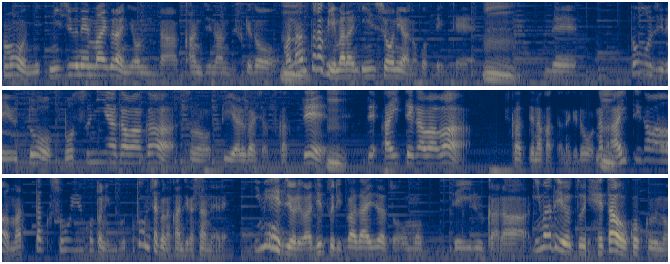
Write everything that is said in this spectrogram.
もうに20年前ぐらいに読んだ感じなんですけど、まあうんなんとなく未だに印象には残っていて、うん。で、当時で言うと、ボスニア側がその PR 会社を使って、うん。で、相手側は使ってなかったんだけど、なんか相手側は全くそういうことに無頓着な感じがしたんだよね。イメージよりは実利が大事だと思っているから、今で言うと下手をこくの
